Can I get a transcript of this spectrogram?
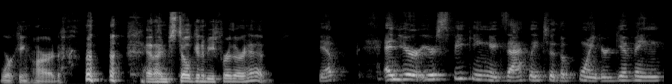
working hard and i'm still going to be further ahead. Yep and you're you're speaking exactly to the point you're giving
